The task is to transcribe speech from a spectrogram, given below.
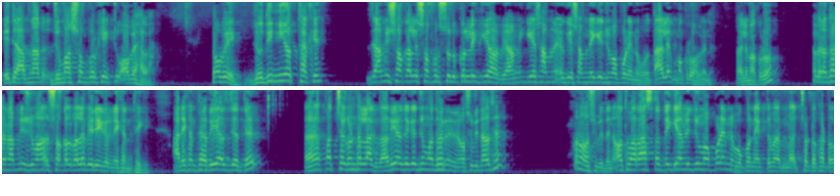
এটা আপনার জুমার সম্পর্কে একটু অবহেলা। তবে যদি নিয়ত থাকে যে আমি সকালে সফর শুরু করলে কি হবে? আমি গিয়ে সামনে গিয়ে সামনে গিয়ে জুমা পড়ে নেব তাহলে মাকরু হবে না। তাহলে মাকরু হবে না। ধরেন আপনি জুমা সকালবেলা বেরিয়ে গেলেন এখান থেকে। আর এখান থেকে রিয়াজ যেতে হ্যাঁ, পাঁচ ছয় ঘণ্টা লাগবে। আর রিয়াজ জুমা ধরে নেন অসুবিধা আছে? কোনো অসুবিধা নেই। অথবা রাস্তা থেকে আমি জুমা পড়ে নেব, কোনো একটা ছোটখাটো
